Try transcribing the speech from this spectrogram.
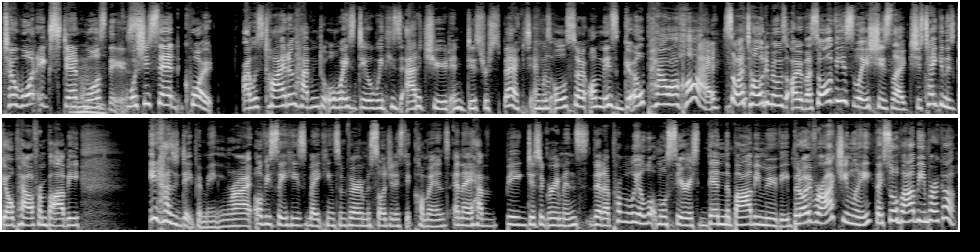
to what extent mm. was this? Well, she said, quote, I was tired of having to always deal with his attitude and disrespect and was also on this girl power high. So I told him it was over. So obviously she's like, she's taken this girl power from Barbie. It has a deeper meaning, right? Obviously, he's making some very misogynistic comments and they have big disagreements that are probably a lot more serious than the Barbie movie. But overarchingly, they saw Barbie and broke up.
